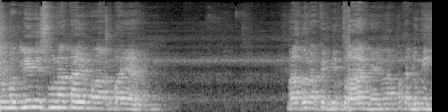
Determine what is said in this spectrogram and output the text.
So maglinis muna tayo mga kabayan. Bago natin pinturahan dahil napakadumi.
